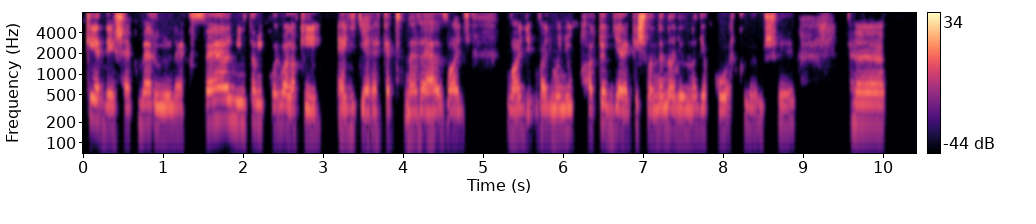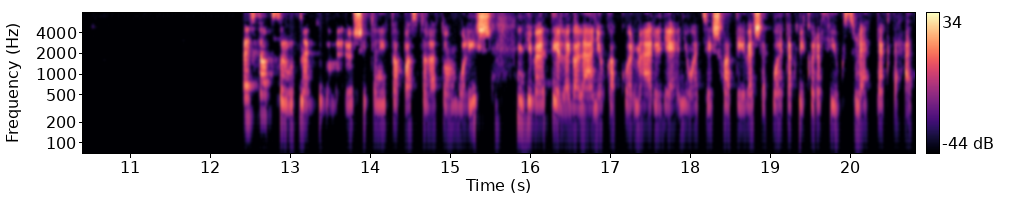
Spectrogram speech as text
kérdések merülnek fel, mint amikor valaki egy gyereket nevel, vagy, vagy, vagy mondjuk, ha több gyerek is van, de nagyon nagy a korkülönbség. Ezt abszolút meg tudom erősíteni tapasztalatomból is, mivel tényleg a lányok akkor már ugye 8 és 6 évesek voltak, mikor a fiúk születtek, tehát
